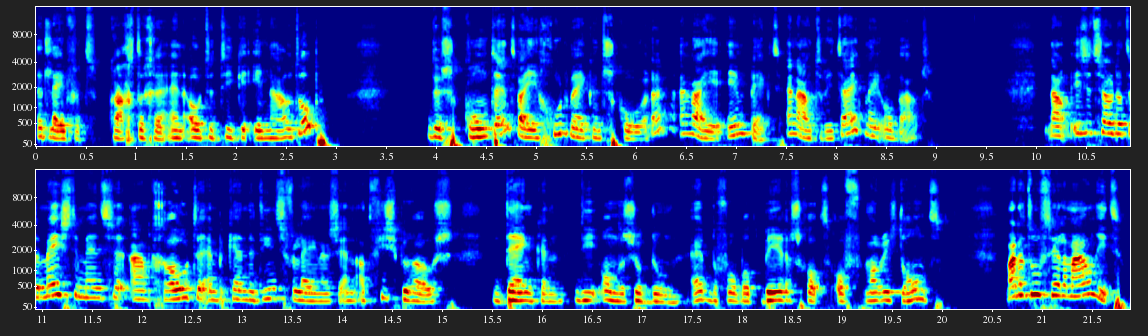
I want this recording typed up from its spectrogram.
Het levert krachtige en authentieke inhoud op. Dus content waar je goed mee kunt scoren en waar je impact en autoriteit mee opbouwt. Nou is het zo dat de meeste mensen aan grote en bekende dienstverleners en adviesbureaus denken die onderzoek doen. Hè? Bijvoorbeeld Berenschot of Maurice de Hond. Maar dat hoeft helemaal niet.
